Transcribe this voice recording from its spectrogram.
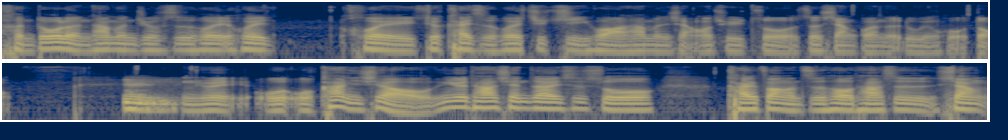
很多人他们就是会会会就开始会去计划他们想要去做这相关的露营活动。嗯，因为我我看一下哦，因为他现在是说开放了之后，他是像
